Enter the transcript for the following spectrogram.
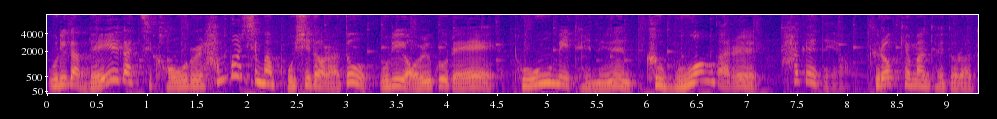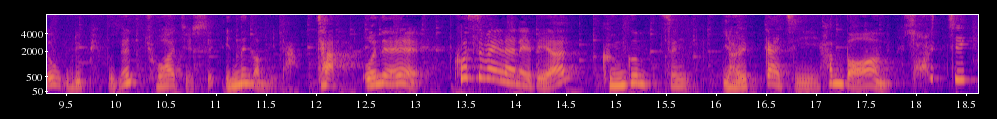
우리가 매일같이 거울을 한 번씩만 보시더라도 우리 얼굴에 도움이 되는 그 무언가를 하게 돼요. 그렇게만 되더라도 우리 피부는 좋아질 수 있는 겁니다. 자, 오늘 코스멜란에 대한 궁금증 10가지 한번 솔직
